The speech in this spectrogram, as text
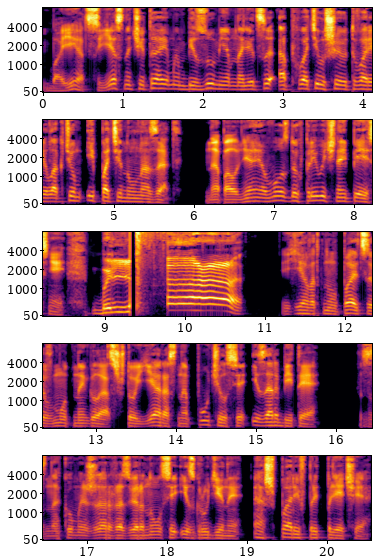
Боец с ясно читаемым безумием на лице обхватил шею твари локтем и потянул назад, наполняя воздух привычной песней. «Бля!» Я воткнул пальцы в мутный глаз, что яростно пучился из орбиты. Знакомый жар развернулся из грудины, ошпарив предплечье.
